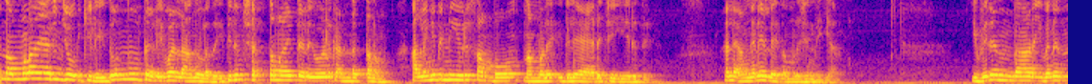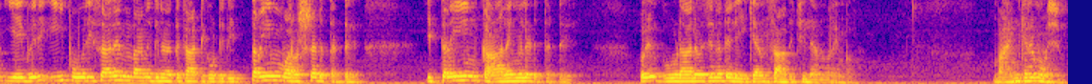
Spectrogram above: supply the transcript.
നമ്മളായാലും ചോദിക്കില്ലേ? ഇതൊന്നും തെളിവല്ല എന്നുള്ളത്. ഇതിലും ശക്തമായ തെളിവുകൾ കണ്ടെത്തണം. അല്ലെങ്കിൽ പിന്നെ ഈ ഒരു സംഭവം നമ്മൾ ഇതിൽ ആഡ് ചെയ്യരുത്. അല്ല? അങ്ങനെയല്ലേ നമ്മൾ ചിന്തിക്കുക. ഇവരെന്താണ്? ഇവൻ ഇവർ ഈ പോലീസുകാരെന്താണ് ഇതിനകത്ത് കാട്ടിക്കൂട്ടിയത്? ഇത്രയും വർഷം എടുത്തിട്ട് ഇത്രയും കാലങ്ങളെടുത്തിട്ട് ഒരു ഗൂഢാലോചന തെളിയിക്കാൻ സാധിച്ചില്ല എന്ന് പറയുമ്പോൾ. ഭയങ്കര മോശം.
